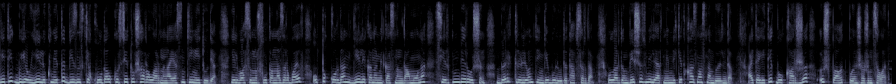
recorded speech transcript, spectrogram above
кетейік, биыл ел үкіметі бизнеске қолдау көрсету шараларының аясын кеңейтуде. Елбасы Нұрсұлтан Назарбаев ұлттық қордан ел экономикасының дамуына серпін беру үшін 1 триллион теңге бөлуді тапсырды. Олардың 500 миллиард мемлекет қазынасынан бөлінді. Айта кетейік, бұл қаржы үш бағыт бойынша жұмсалады.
